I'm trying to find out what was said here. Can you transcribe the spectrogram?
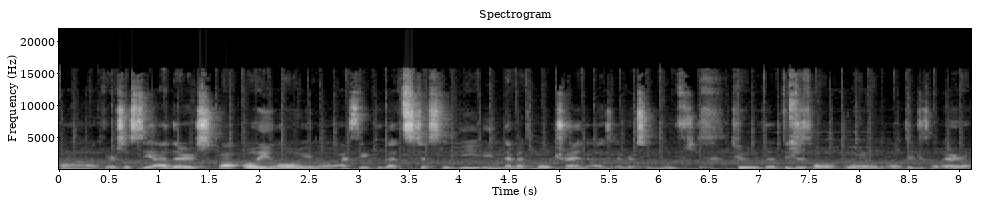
uh, versus the others. But all in all, you know, I think that's just the inevitable trend as everything moves to the digital world or digital era.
